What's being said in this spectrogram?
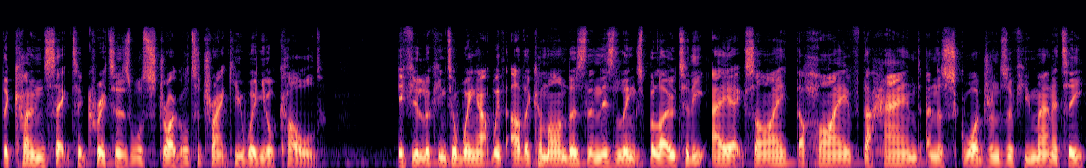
The cone sector critters will struggle to track you when you're cold. If you're looking to wing up with other commanders then there's links below to the AXI, the Hive, the Hand and the Squadrons of Humanity.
